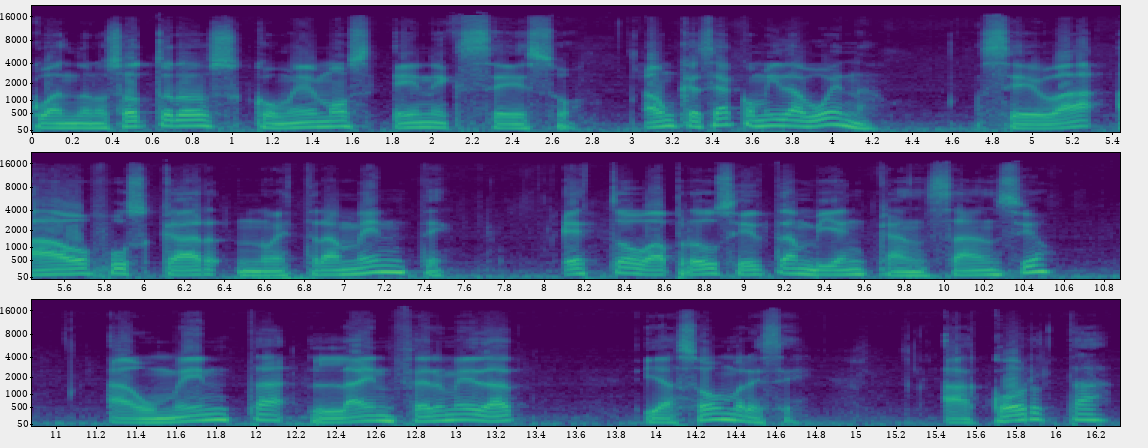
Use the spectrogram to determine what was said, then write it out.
cuando nosotros comemos en exceso, aunque sea comida buena, se va a ofuscar nuestra mente. Esto va a producir también cansancio, aumenta la enfermedad y asómbrese, acorta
